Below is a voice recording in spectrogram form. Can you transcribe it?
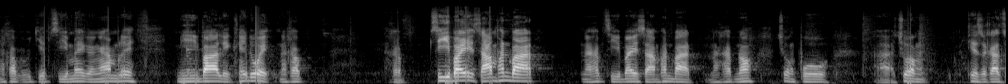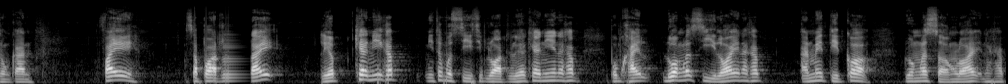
นะครับเอาไปเก็บสีไม้กับง่ามเลย มีบาเหล็กให้ด้วยนะครับนะครับสี่ใบ3,000บาทนะครับสี่ใบ3,000บาทนะครับเนาะช่วงโปรอ่าช่วงเทศกาลสงกรารไฟสปอตไลท์เหลือแค่นี้ครับมีทั้งหมด 40 หลอดเหลือแค่นี้นะครับ ผมขายดวงละ 400 นะครับ อันไม่ติดก็ดวงละ 200 นะครับ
